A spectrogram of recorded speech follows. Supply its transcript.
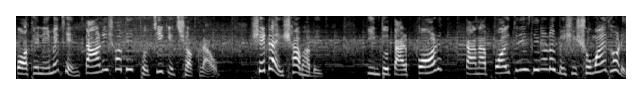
পথে নেমেছেন তাঁরই সতীর্থ চিকিৎসকরাও। সেটাই স্বাভাবিক। কিন্তু তারপর টানা পঁয়ত্রিশ দিনেরও বেশি সময় ধরে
